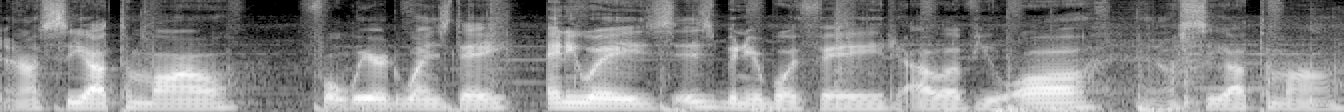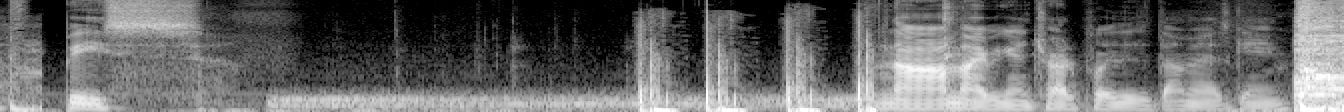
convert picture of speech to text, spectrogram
and I'll see y'all tomorrow for Weird Wednesday. Anyways, it's been your boy Fade. I love you all, and I'll see y'all tomorrow. Peace. Nah, I'm not even gonna try to play this dumbass game. Don't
